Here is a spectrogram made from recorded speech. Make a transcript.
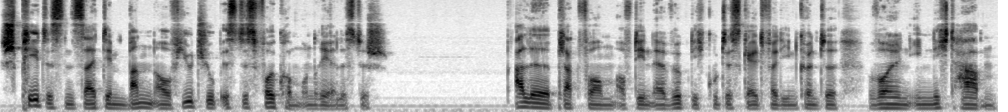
spätestens seit dem Bann auf YouTube ist es vollkommen unrealistisch. Alle Plattformen, auf denen er wirklich gutes Geld verdienen könnte, wollen ihn nicht haben.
